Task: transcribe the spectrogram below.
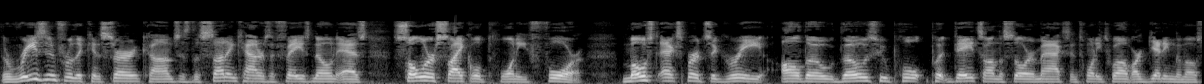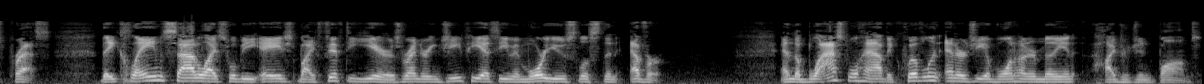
The reason for the concern comes as the sun encounters a phase known as solar cycle 24. Most experts agree, although those who pull, put dates on the solar max in 2012 are getting the most press. They claim satellites will be aged by 50 years, rendering GPS even more useless than ever. And the blast will have equivalent energy of 100 million hydrogen bombs.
